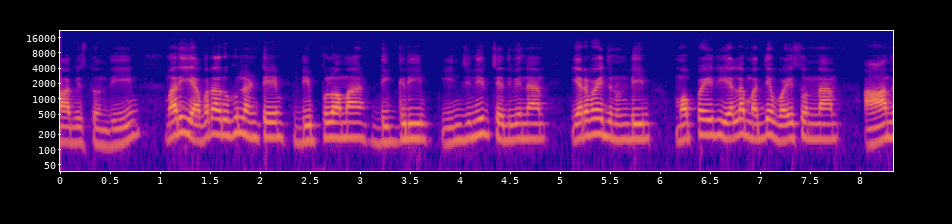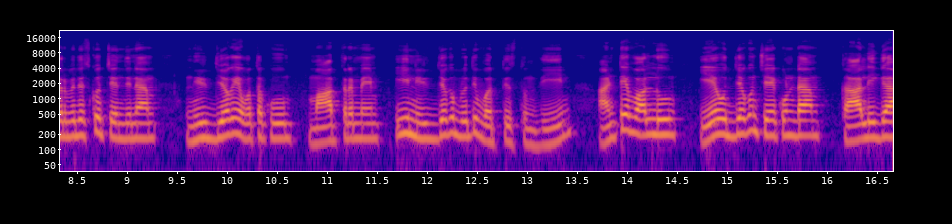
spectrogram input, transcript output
భావిస్తుంది. మరి ఎవరు అర్హులంటే డిప్లొమా డిగ్రీ ఇంజనీర్ చదివిన ఇరవై ఐదు నుండి ముప్పై ఐదు ఏళ్ళ మధ్య వయసు ఉన్న ఆంధ్రప్రదేశ్కు చెందిన నిరుద్యోగ యువతకు మాత్రమే ఈ నిరుద్యోగ వృత్తి వర్తిస్తుంది. అంటే వాళ్ళు ఏ ఉద్యోగం చేయకుండా ఖాళీగా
